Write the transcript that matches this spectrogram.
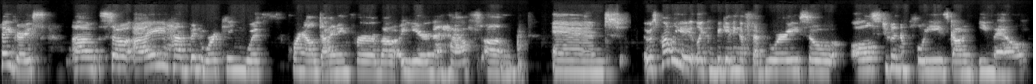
Hey, Grace. Um, so I have been working with Cornell Dining for about a year and a half. Um, and it was probably like beginning of February. So all student employees got an email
